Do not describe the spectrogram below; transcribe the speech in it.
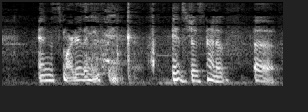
and smarter than you think. It's just kind of a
